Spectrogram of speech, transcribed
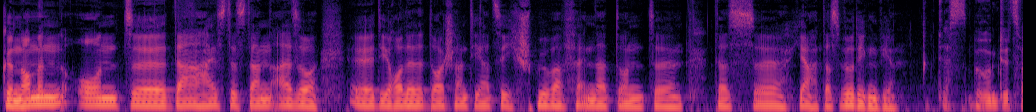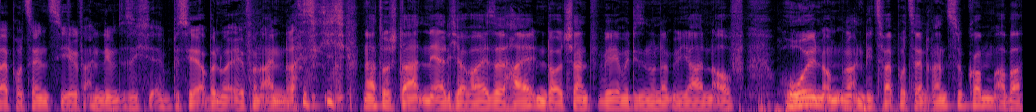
genommen und äh, da heißt es dann also äh, die Rolle Deutschland die hat sich spürbar verändert und äh, das äh, ja das würdigen wir das berühmte 2%-Ziel, an dem sich äh, bisher aber nur 11 von 31 NATO-Staaten ehrlicherweise halten. Deutschland will ja mit diesen 100 Milliarden aufholen, um an die 2% ranzukommen. Aber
